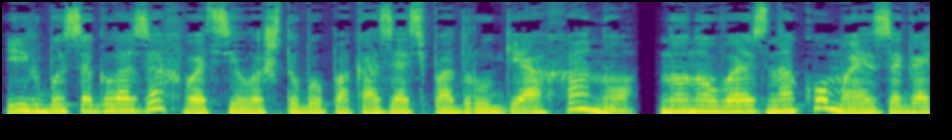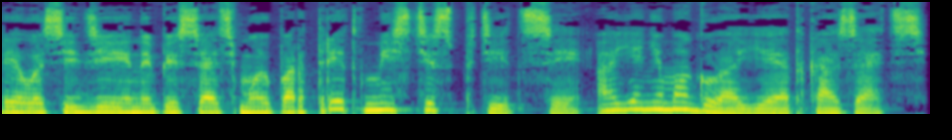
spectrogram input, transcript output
Их бы за глаза хватило, чтобы показать подруге Ахану, но новая знакомая загорелась идеей написать мой портрет вместе с птицей, а я не могла ей отказать.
